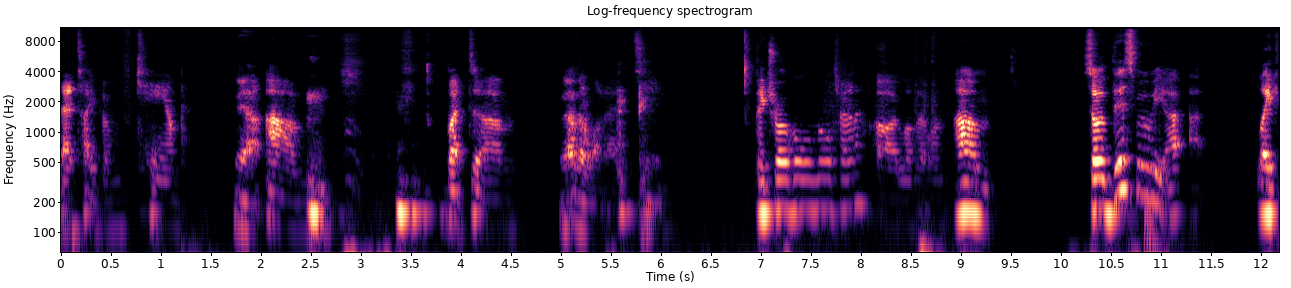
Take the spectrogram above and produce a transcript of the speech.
that type of camp. Yeah, Um, but um, another one I haven't seen. Big Trouble in Little China. Oh, I love that one. Um, so this movie, I, I, like,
